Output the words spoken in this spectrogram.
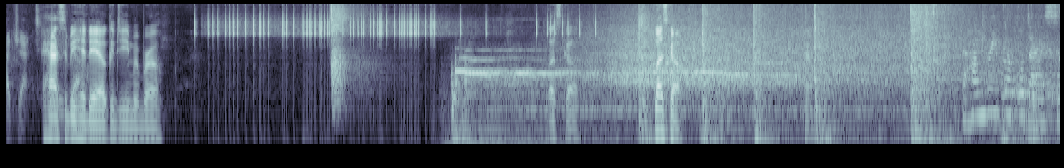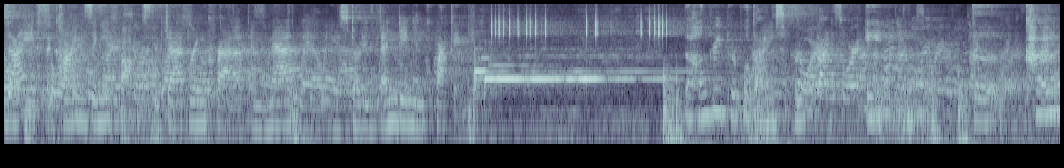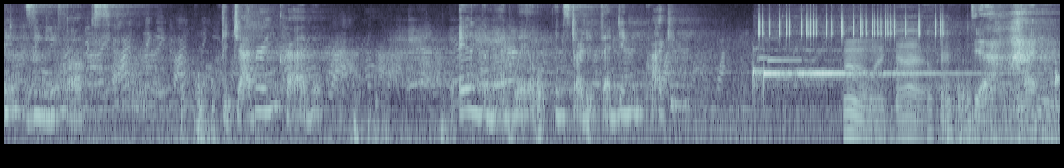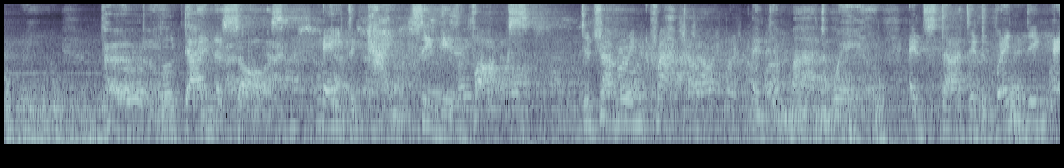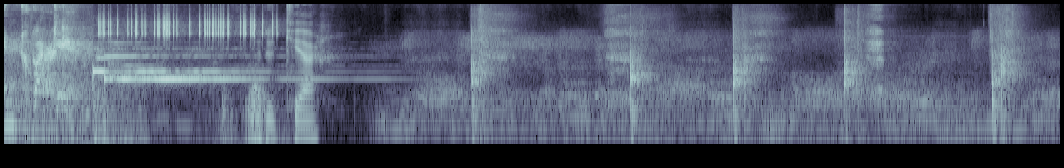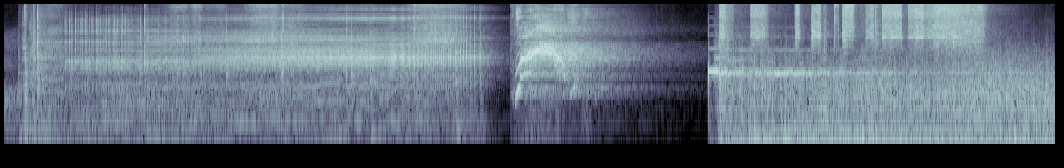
project. It has to be Hideo Kojima, bro. Let's go. Let's go. The hungry purple dinosaur ate the kind zingy fox, the jabbering crab, and the mad whale and started vending and quacking. The hungry purple dinosaur ate the kind zingy fox, the jabbering crab, and the mad whale and started vending and quacking. Oh my god, okay. The hungry purple dinosaurs ate the kind zingy fox, the jabbering crab, and the mad whale, and started vending and quacking. What do care?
